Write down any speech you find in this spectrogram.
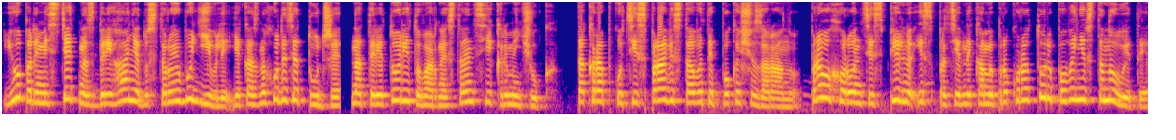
його перемістять на зберігання до старої будівлі, яка знаходиться тут же, на території товарної станції Кременчук. Та крапку цій справі ставити поки що зарано. Правоохоронці спільно із працівниками прокуратури повинні встановити,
